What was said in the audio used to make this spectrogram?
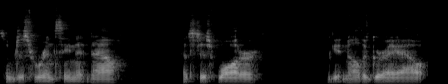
So I'm just rinsing it now. That's just water, getting all the gray out.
